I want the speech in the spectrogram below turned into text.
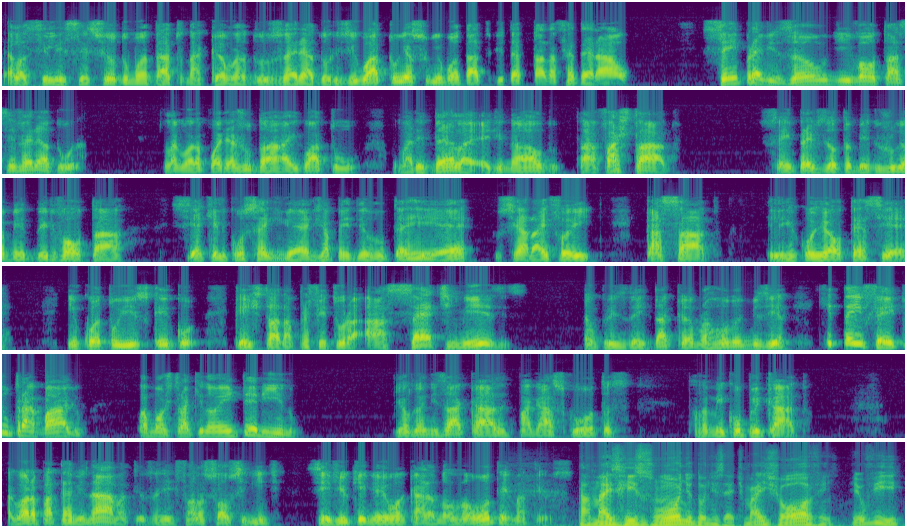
Ela se licenciou do mandato na Câmara dos Vereadores de Iguatu e assumiu o mandato de deputada federal, sem previsão de voltar a ser vereadora. Ela agora pode ajudar a Iguatu. O marido dela, Edinaldo, está afastado, sem previsão também do julgamento dele voltar, se é que ele consegue ganhar. Ele já perdeu no TRE, o Ceará, e foi caçado. Ele recorreu ao TSE. Enquanto isso, quem, quem está na prefeitura há sete meses é o presidente da Câmara, Ronald Bezerra, que tem feito um trabalho para mostrar que não é interino, de organizar a casa, de pagar as contas. Estava meio complicado. Agora, para terminar, Matheus, a gente fala só o seguinte. Você viu quem ganhou uma cara nova ontem, Matheus? Tá mais risonho, Donizete, mais jovem. Eu vi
